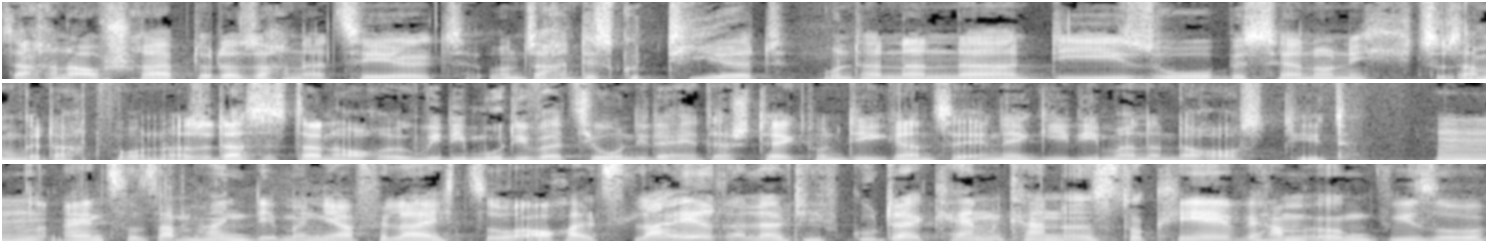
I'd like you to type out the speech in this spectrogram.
Sachen aufschreibt oder Sachen erzählt und Sachen diskutiert untereinander, die so bisher noch nicht zusammengedacht wurden. Also das ist dann auch irgendwie die Motivation, die dahinter steckt und die ganze Energie, die man dann daraus zieht. Mhm. Ein Zusammenhang, den man ja vielleicht so auch als Laie relativ gut erkennen kann, ist, okay, wir haben irgendwie so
